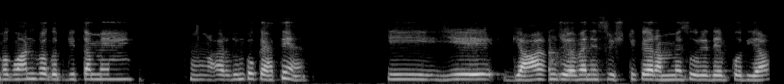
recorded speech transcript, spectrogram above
भगवान भगवत गीता में अर्जुन को कहते हैं कि ये ज्ञान जो है, मैंने सृष्टि के आरंभ में सूर्य देव को दिया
